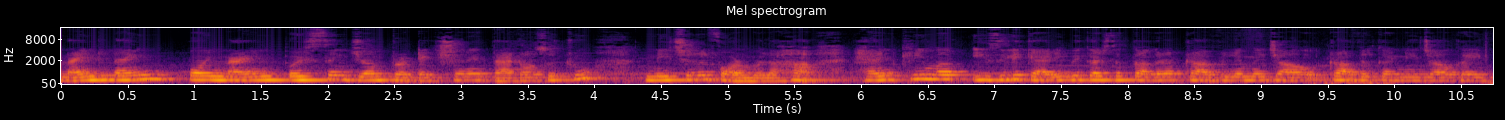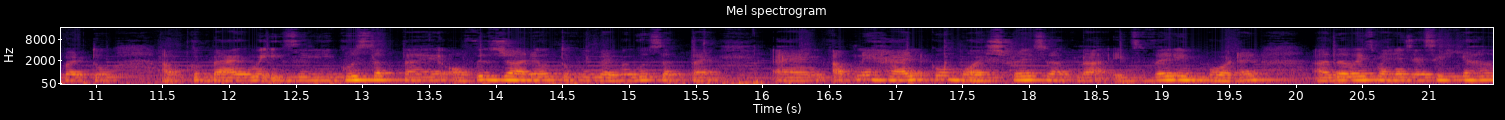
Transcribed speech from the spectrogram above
99.9 percent germ protection है that also true natural formula हाँ. हैंड क्रीम आप इजीली कैरी भी कर सकते हो, अगर आप ट्रैवल में जाओ ट्रैवल करने जाओ कहीं पर तो आपको बैग में इजीली घुस सकता है. ऑफ़िस जा रहे हो तो भी बैग में घुस सकता है. एंड अपने हैंड को मॉइस्चराइज रखना इट्स वेरी इंपॉर्टेंट अदरवाइज़ मैंने जैसे कि कहा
